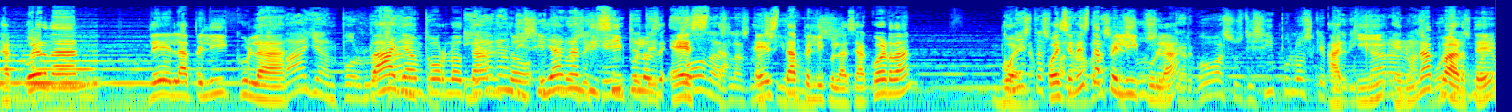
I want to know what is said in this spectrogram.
¿Se acuerdan de la película? Vayan por lo Vayan tanto, por lo y tanto hagan y hagan discípulos de, esta, esta película. ¿Se acuerdan? Bueno, pues en esta película, aquí en una parte,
